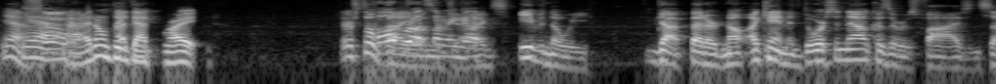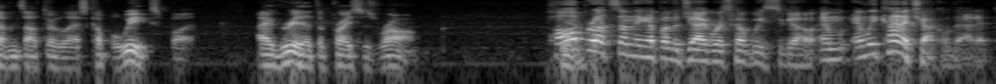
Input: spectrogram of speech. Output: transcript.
Yeah, yeah. So, I don't think I that's think right. There's still Paul value on the Jags, up. even though we got better. No, I can't endorse it now because there was fives and sevens out there the last couple of weeks. But I agree that the price is wrong. Paul yeah. brought something up on the Jaguars a couple weeks ago, and and we kind of chuckled at it.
